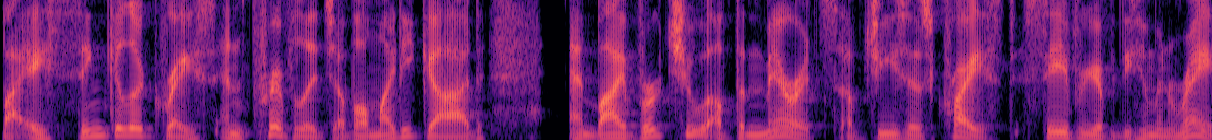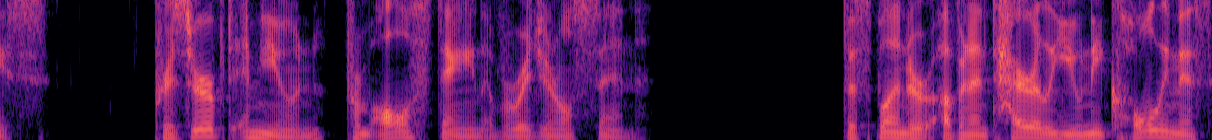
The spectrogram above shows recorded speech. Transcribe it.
by a singular grace and privilege of Almighty God, and by virtue of the merits of Jesus Christ, Savior of the human race, preserved immune from all stain of original sin. The splendor of an entirely unique holiness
